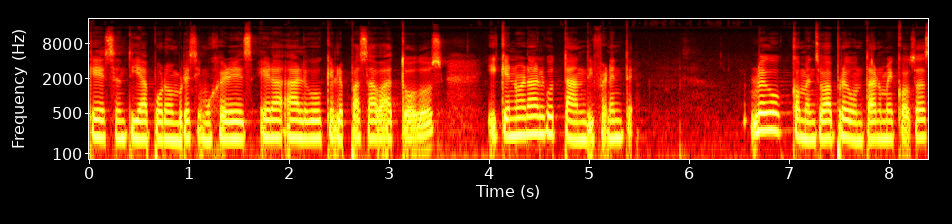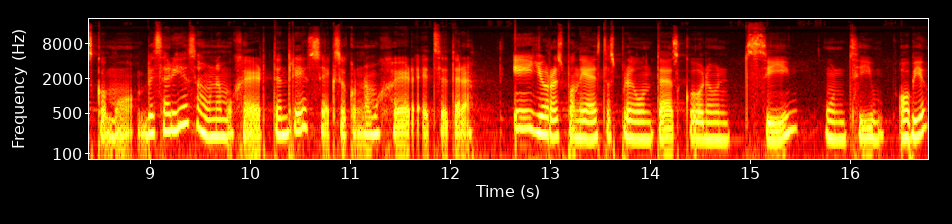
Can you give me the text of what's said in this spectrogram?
que sentía por hombres y mujeres era algo que le pasaba a todos y que no era algo tan diferente. Luego comenzó a preguntarme cosas como, ¿besarías a una mujer? ¿Tendrías sexo con una mujer? Etcétera. Y yo respondía a estas preguntas con un sí, un sí obvio,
